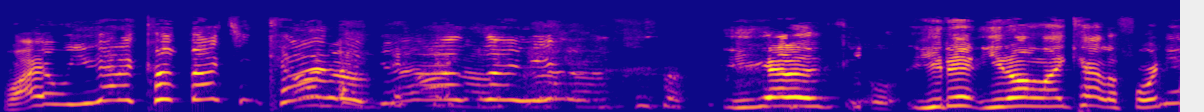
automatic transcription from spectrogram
why you gotta come back to Cali? I know, I. Uh-uh. You gotta. You didn't. You don't like California?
